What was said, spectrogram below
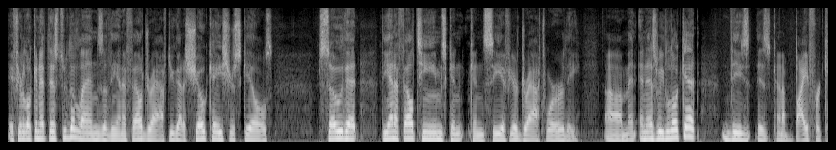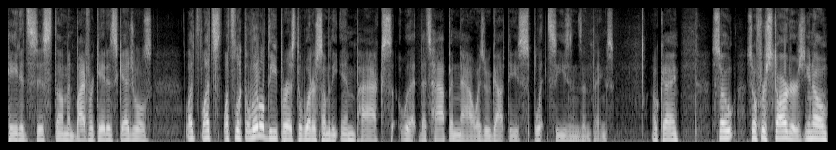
If you're looking at this through the lens of the NFL draft, you got to showcase your skills so that the NFL teams can can see if you're draft worthy. Um, and, and as we look at these this kind of bifurcated system and bifurcated schedules, let's let's let's look a little deeper as to what are some of the impacts that, that's happened now as we've got these split seasons and things. Okay, so so for starters, you know,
